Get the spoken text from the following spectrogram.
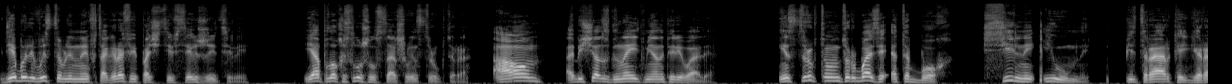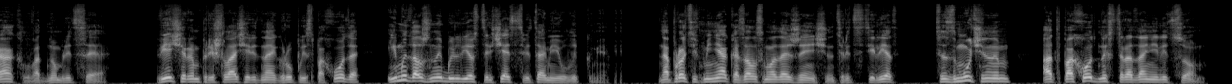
где были выставлены фотографии почти всех жителей. Я плохо слушал старшего инструктора, а он обещал сгноить меня на перевале. Инструктор на турбазе — это бог, сильный и умный. Петрарка и Геракл в одном лице. Вечером пришла очередная группа из похода, и мы должны были ее встречать с цветами и улыбками. Напротив меня оказалась молодая женщина, 30 лет, с измученным от походных страданий лицом.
